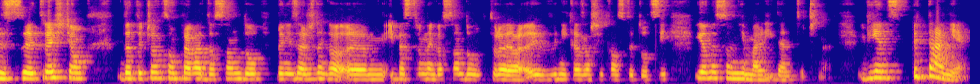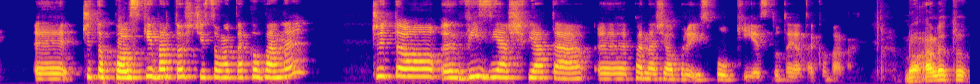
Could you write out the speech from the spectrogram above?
z treścią dotyczącą prawa do sądu, do niezależnego i bezstronnego sądu, które wynika z naszej konstytucji i one są niemal identyczne. Więc pytanie, e, czy to polskie wartości są atakowane, czy to e, wizja świata pana Ziobry i spółki jest tutaj atakowana? No ale to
